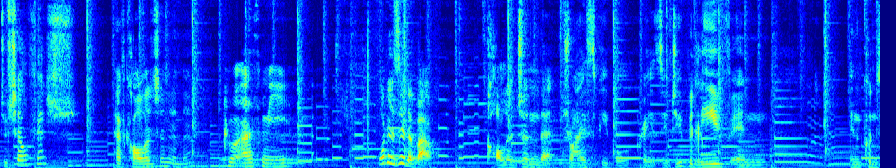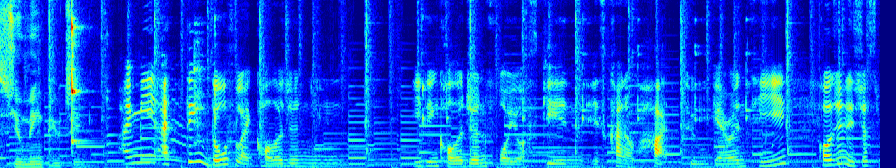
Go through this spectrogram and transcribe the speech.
Do shellfish have collagen in them? Don't ask me. What is it about collagen that drives people crazy? Do you believe in in consuming beauty? I mean, I think those like collagen, eating collagen for your skin is kind of hard to guarantee. Collagen is just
